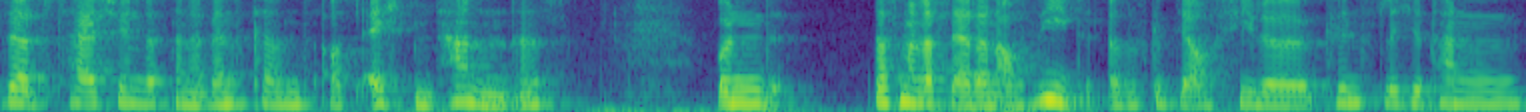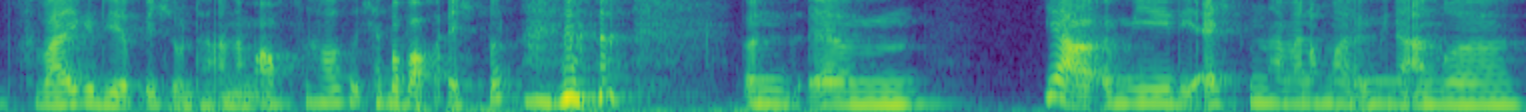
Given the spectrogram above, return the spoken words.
ist ja total schön, dass dein Adventskranz aus echten Tannen ist. Und dass man das ja dann auch sieht. Also es gibt ja auch viele künstliche Tannenzweige, die habe ich unter anderem auch zu Hause. Ich habe aber auch echte. und ähm, ja, irgendwie die echten haben ja nochmal irgendwie eine andere,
